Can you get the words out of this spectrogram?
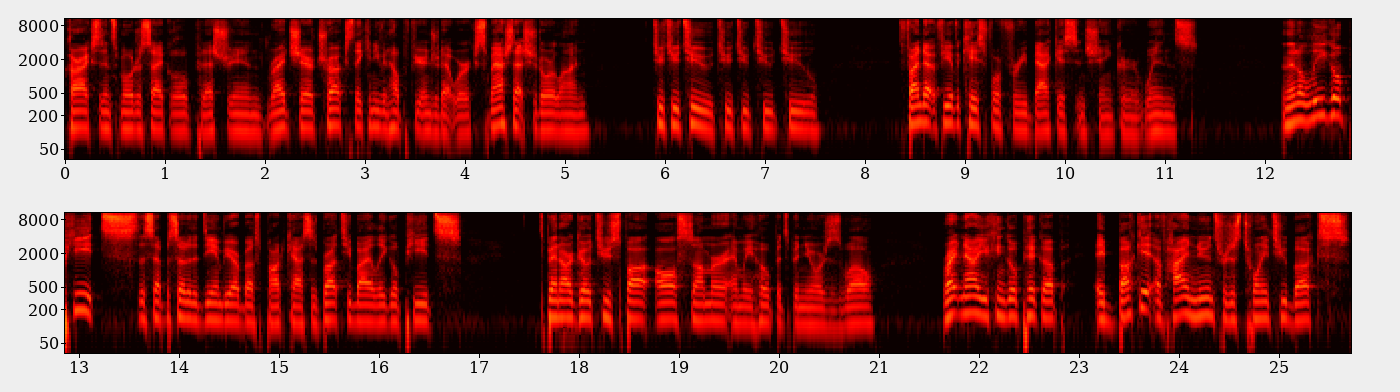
Car accidents, motorcycle, pedestrian, rideshare, trucks. They can even help if you're injured at work. Smash that Shador line 222 2222. To find out if you have a case for free, Bachus and Schanker wins. And then Illegal Pete's. This episode of the DNVR Buffs podcast is brought to you by Illegal Pete's. Been our go to spot all summer, and we hope it's been yours as well. Right now, you can go pick up a bucket of high noons for just 22 bucks.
